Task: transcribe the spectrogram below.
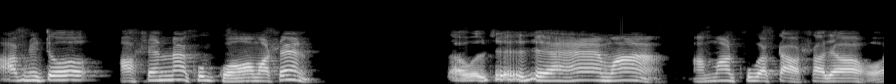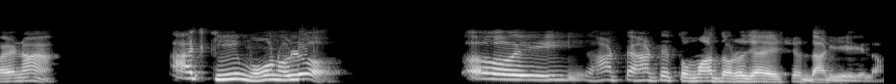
আপনি তো আসেন না, খুব কম আসেন। তা বলছে যে হ্যাঁ মা, আমার খুব একটা আসা যাওয়া হয় না। আজ কি মন হলো? ওই হাঁটতে হাঁটতে তোমার দরজায় এসে দাঁড়িয়ে গেলাম।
